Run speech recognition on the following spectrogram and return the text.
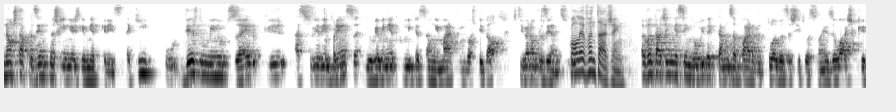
não está presente nas reuniões de gabinete de crise. Aqui, desde o minuto zero, que a assessoria de imprensa e o gabinete de comunicação e marketing do hospital estiveram presentes. Qual é a vantagem? A vantagem é, sem dúvida, que estamos a par de todas as situações. Eu acho que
